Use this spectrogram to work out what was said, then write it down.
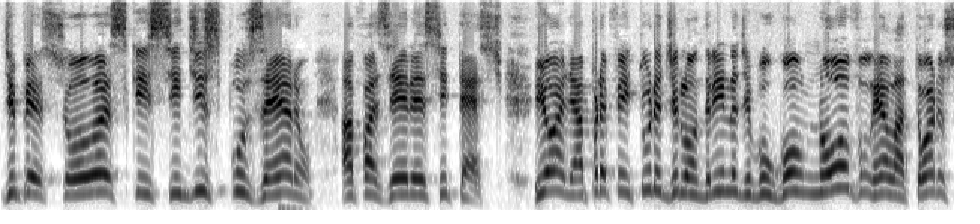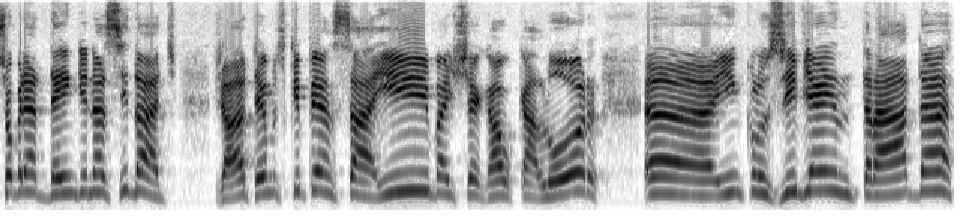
de pessoas que se dispuseram a fazer esse teste. E olha, a Prefeitura de Londrina divulgou um novo relatório sobre a dengue na cidade. Já temos que pensar aí, vai chegar o calor, uh, inclusive a entrada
